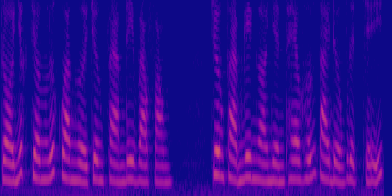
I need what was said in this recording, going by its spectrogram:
rồi nhấc chân lướt qua người Trương Phàm đi vào phòng. Trương Phàm nghi ngờ nhìn theo hướng tay đường vũ địch chỉ.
